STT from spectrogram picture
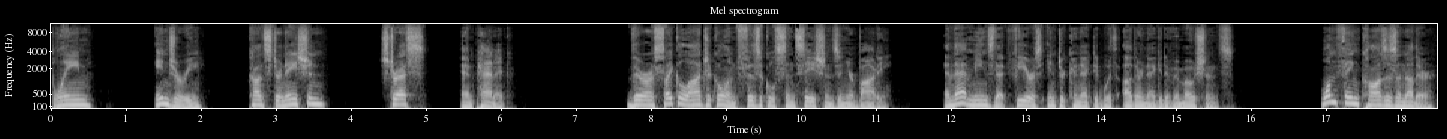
blame, injury, consternation, stress, and panic. There are psychological and physical sensations in your body, and that means that fear is interconnected with other negative emotions. One thing causes another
